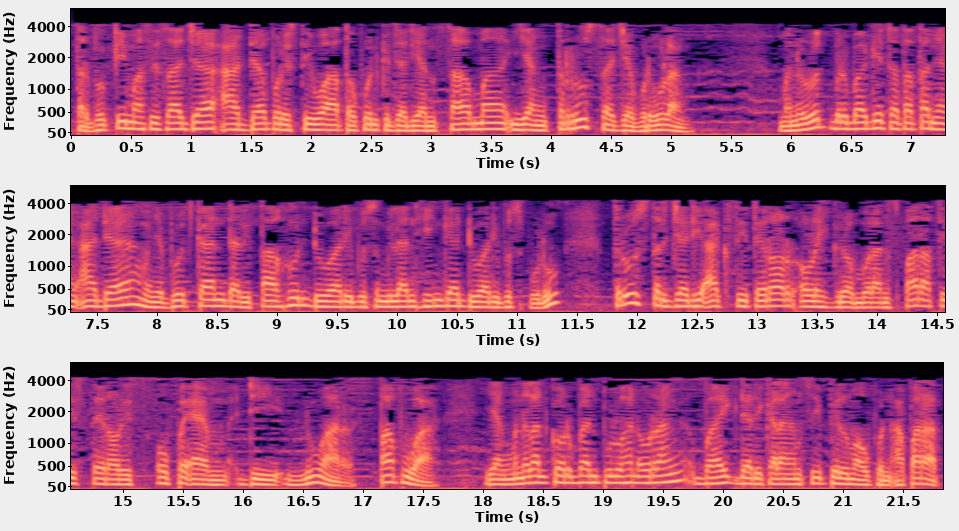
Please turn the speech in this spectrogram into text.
Terbukti masih saja ada peristiwa ataupun kejadian sama yang terus saja berulang. Menurut berbagai catatan yang ada menyebutkan dari tahun 2009 hingga 2010 terus terjadi aksi teror oleh gerombolan separatis teroris OPM di Nuar, Papua yang menelan korban puluhan orang baik dari kalangan sipil maupun aparat.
